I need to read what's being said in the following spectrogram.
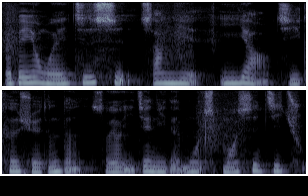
而被用为知识、商业、医药及科学等等所有已建立的模模式基础。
